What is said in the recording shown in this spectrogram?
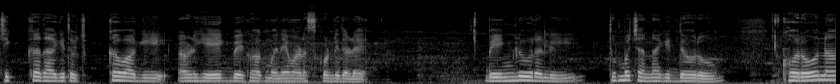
ಚಿಕ್ಕದಾಗಿ ಚಿಕ್ಕವಾಗಿ ಅವಳಿಗೆ ಹೇಗೆ ಬೇಕೋ ಹಾಗೆ ಮನೆ ಮಾಡಿಸ್ಕೊಂಡಿದ್ದಾಳೆ. ಬೆಂಗಳೂರಲ್ಲಿ ತುಂಬ ಚೆನ್ನಾಗಿದ್ದವರು. ಕೊರೋನಾ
